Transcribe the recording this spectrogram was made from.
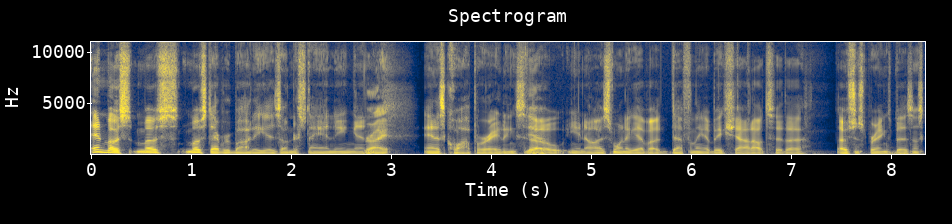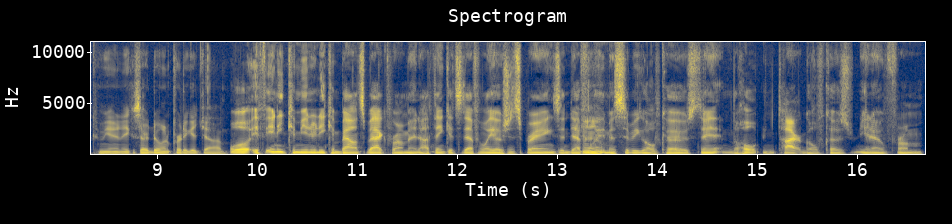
and most most most everybody is understanding and right. and is cooperating. So you know, I just want to give a definitely a big shout out to the Ocean Springs business community because they're doing a pretty good job. Well, if any community can bounce back from it, I think it's definitely Ocean Springs and definitely Yeah. the Mississippi Gulf Coast and the whole entire Gulf Coast. You know, from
